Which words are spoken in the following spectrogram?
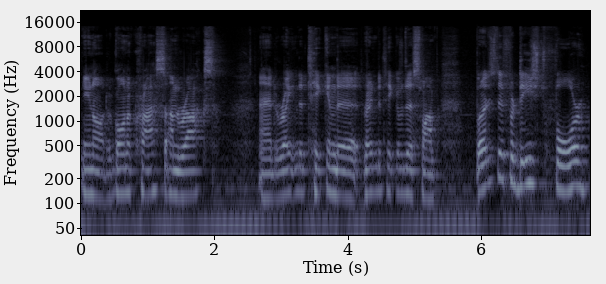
You know, they're going across on rocks, and right in the thick in the right in the thick of the swamp. But I just did for these four,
